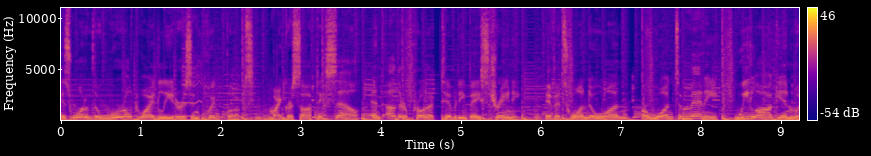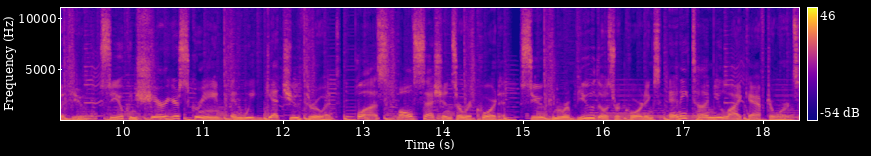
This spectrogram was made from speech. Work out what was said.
is one of the worldwide leaders in QuickBooks, Microsoft Excel, and other productivity based training. If it's one to one or one to many, we log in with you so you can share your screen and we get you through it. Plus, all sessions are recorded so you can review those recordings anytime you like afterwards.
